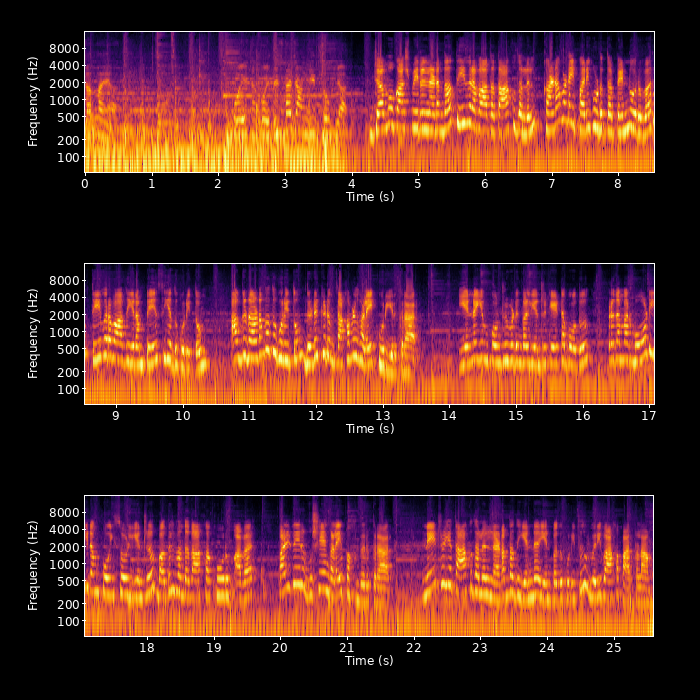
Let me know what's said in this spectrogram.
चलना यार कोई था कोई दिखता जहांगीर चौक यार ஜம்மு காஷ்மீரில் நடந்த தீவிரவாத தாக்குதலில் கணவனை பறிகொடுத்த பெண் ஒருவர் தீவிரவாதியிடம் பேசியது குறித்தும் அங்கு நடந்தது குறித்தும் திடுக்கிடும் தகவல்களை கூறியிருக்கிறார் என்னையும் கொன்றுவிடுங்கள் என்று கேட்டபோது பிரதமர் மோடியிடம் போய் சொல் என்று பதில் வந்ததாக கூறும் அவர் பல்வேறு விஷயங்களை பகிர்ந்திருக்கிறார் நேற்றைய தாக்குதலில் நடந்தது என்ன என்பது குறித்து விரிவாக பார்க்கலாம்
